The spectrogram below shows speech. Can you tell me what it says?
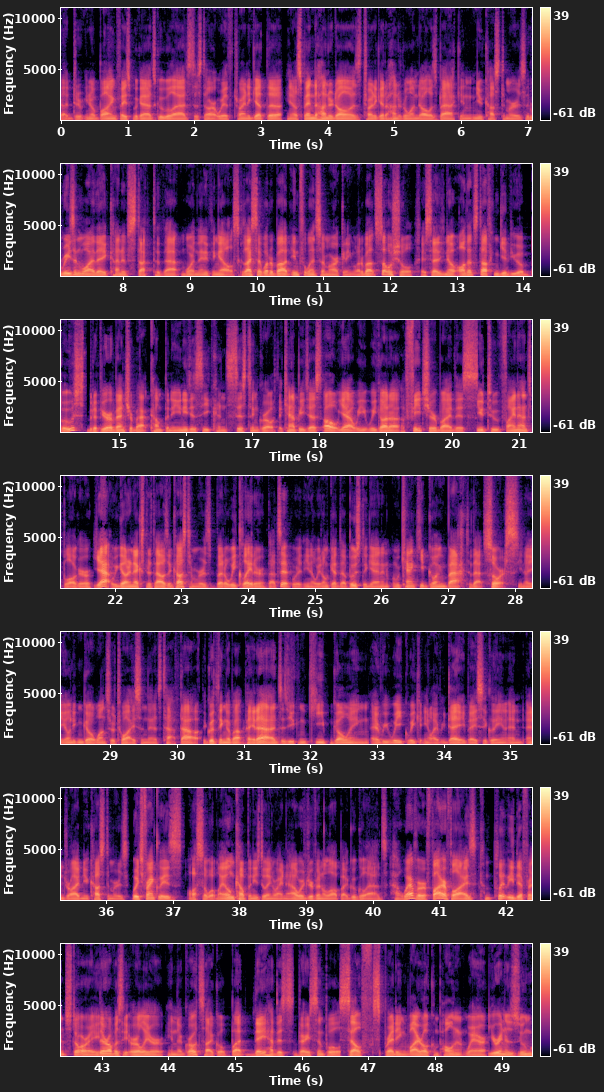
uh, you know buying Facebook ads, Google ads to start with, trying to get the you know spend hundred dollars, try to get hundred and one dollars back in new customers. The reason why they kind of stuck to that more than anything else, because I said, what about influencer marketing? What about social? They said, you know, all that stuff can give you a boost, but if you're a venture backed company, you need to see consistent growth. It can't be just, oh yeah, we we got a, a feature by this YouTube finance blogger. Yeah, we got an extra thousand customers, but a week later, that's it. We, you know, we don't get that boost again, and we can't keep going back to that source. You know, you only can go once or twice, and then it's tapped out. The good thing about paid ads is you can keep going every week, week, you know, every day basically, and and, and drive new customers, which frankly is also what my own company's doing right now. We're driven a lot by Google Ads. However, Fireflies, completely different story. They're obviously earlier in their growth cycle, but they have this very simple self-spreading viral component where you're in a Zoom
